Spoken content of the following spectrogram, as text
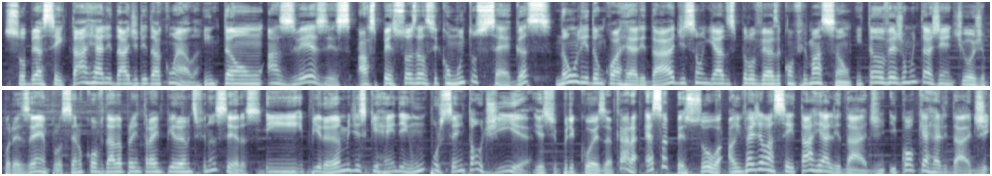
sobre aceitar a realidade e lidar com ela. Então, às vezes, as pessoas elas ficam muito cegas, não lidam com a realidade e são guiadas pelo viés da confirmação. Então, eu vejo muita gente hoje, por exemplo, sendo convidada para entrar em pirâmides financeiras. Em pirâmides que rendem 1% ao dia, esse tipo de coisa. Cara, essa pessoa, ao invés de ela aceitar a realidade, e qual que é a realidade?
